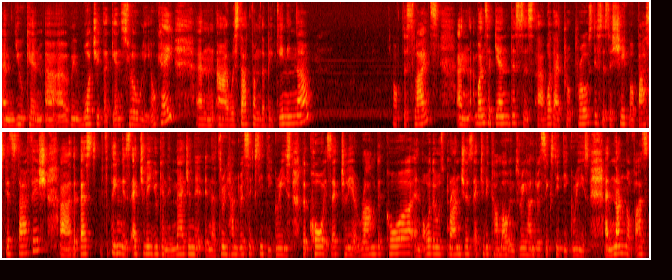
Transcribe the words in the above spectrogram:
and you can uh, rewatch it again slowly, okay? And I will start from the beginning now of the slides. And once again, this is uh, what I propose. This is the shape of basket starfish. Uh, the best thing is actually you can imagine it in a 360 degrees. The core is actually a rounded core and all those branches actually come out in 360 degrees. And none of us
